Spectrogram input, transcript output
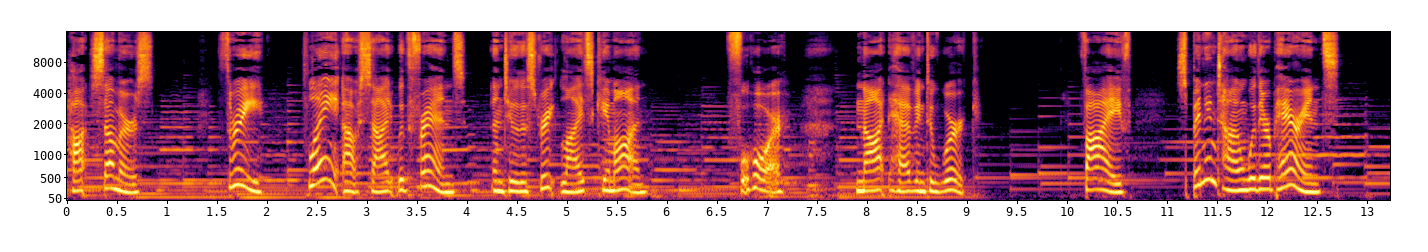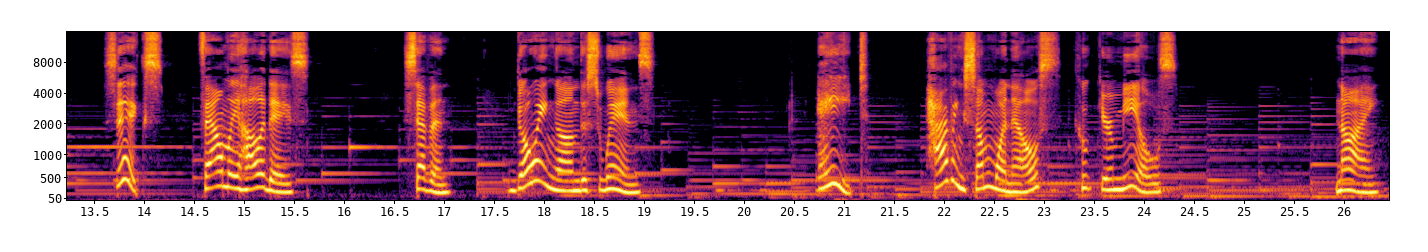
Hot summers. 3. Playing outside with friends until the street lights came on. 4. Not having to work. 5. Spending time with your parents. 6. Family holidays. 7. Going on the swings. 8. Having someone else cook your meals. 9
